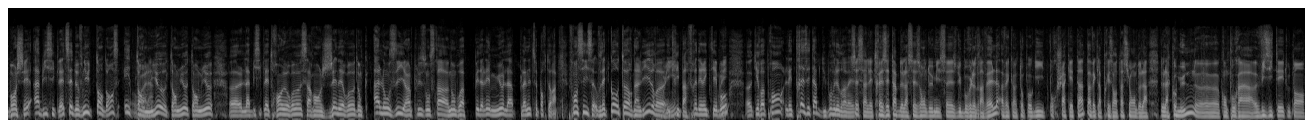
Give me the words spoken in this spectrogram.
branchés à bicyclette. C'est devenu tendance et tant mieux, tant mieux, tant mieux. La bicyclette rend heureux, ça rend généreux. Donc allons-y, hein, plus on sera nombreux à pédaler, mieux la planète se portera. Francis, vous êtes co-auteur d'un livre euh, écrit par Frédéric Thiebaud euh, qui reprend les 13 étapes du beau vélo de Ravel. C'est ça, les 13 étapes de la saison 2016 du Beau Vélo de Ravel, avec un topo guide pour chaque étape, avec la présentation de la, de la commune euh, qu'on pourra visiter tout en,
